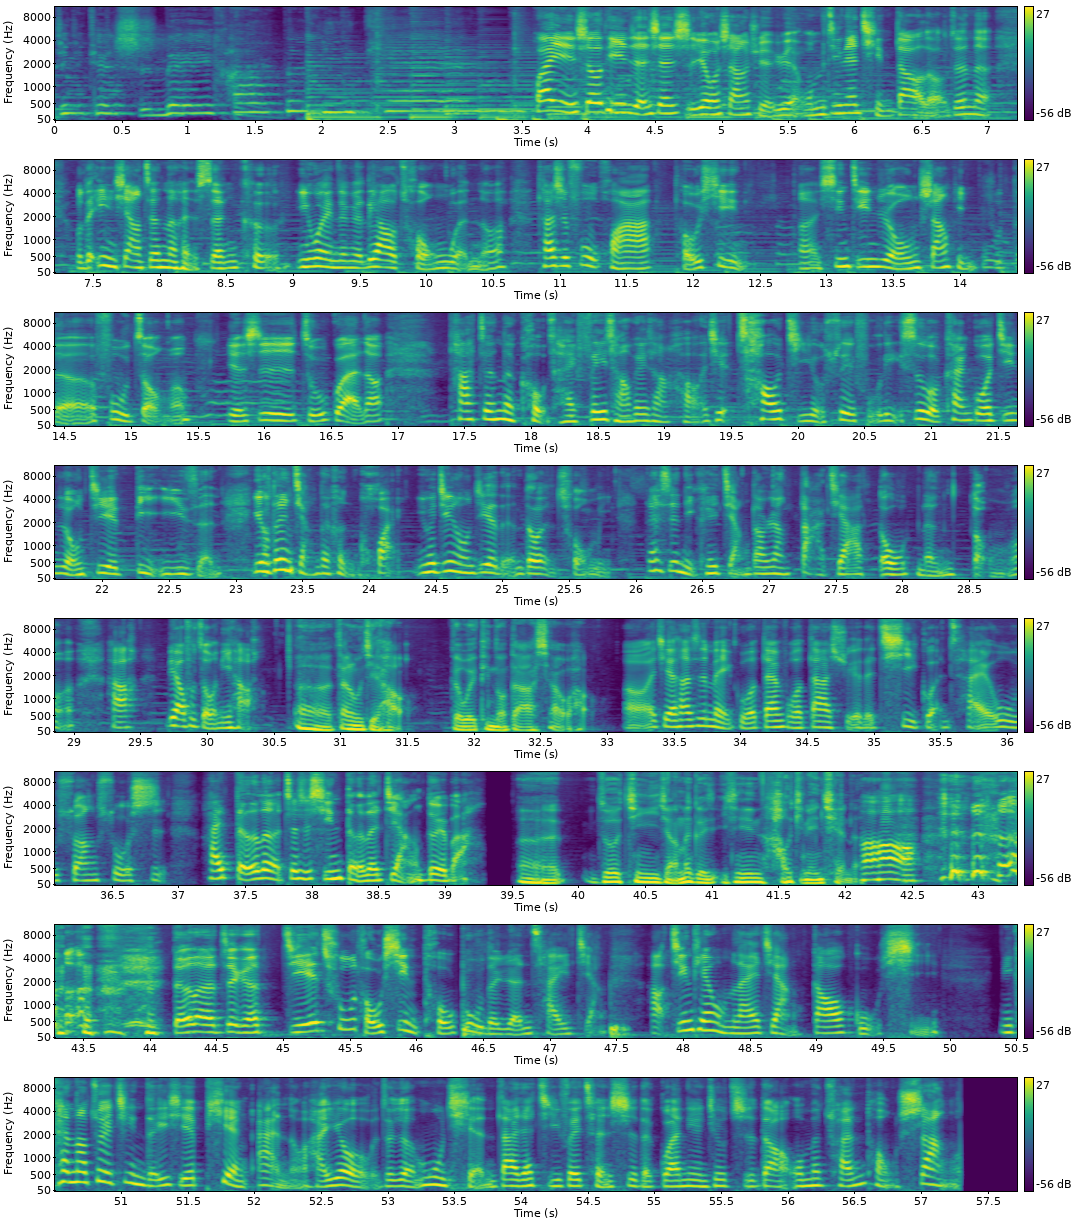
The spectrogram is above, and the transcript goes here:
今天是美好的一天。欢迎收听人生实用商学院。我们今天请到了，真的，我的印象真的很深刻，因为那个廖崇文呢，他是富华投信呃新金融商品部的副总哦，也是主管哦。他真的口才非常非常好，而且超级有说服力，是我看过金融界第一人。有的人讲得很快，因为金融界的人都很聪明，但是你可以讲到让大家都能懂哦。好，廖副总你好。呃，丹如姐好，各位听众大家下午好。哦，而且他是美国丹佛大学的气管财务双硕士，还得了这是新得的奖，对吧？呃，你说金怡奖那个已经好几年前了哦，得了这个杰出投信投顾的人才奖。好，今天我们来讲高股息。你看到最近的一些骗案哦，还有这个目前大家积非成是的观念，就知道我们传统上。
